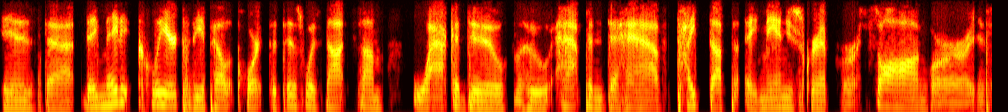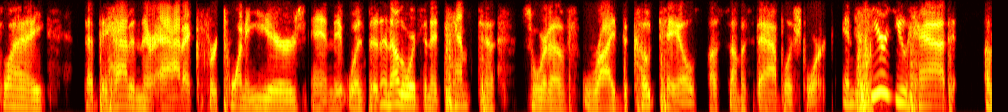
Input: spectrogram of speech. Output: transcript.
is that they made it clear to the appellate court that this was not some wackadoo who happened to have typed up a manuscript or a song or a play that they had in their attic for 20 years. And it was, in other words, an attempt to sort of ride the coattails of some established work. And here you had a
